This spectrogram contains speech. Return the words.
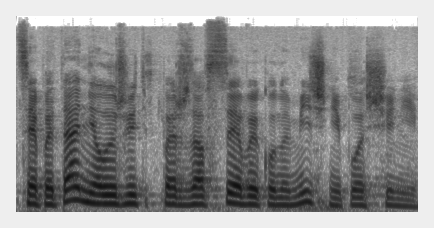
Це питання лежить перш за все в економічній площині.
